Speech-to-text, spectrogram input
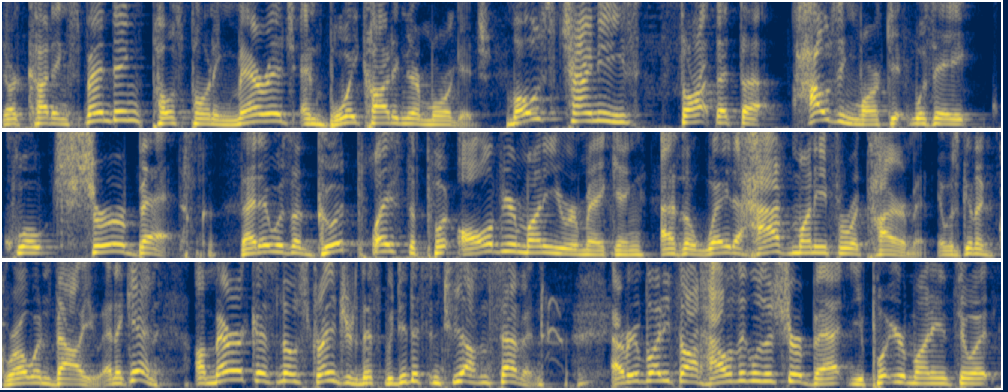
They're cutting spending, postponing marriage, and boycotting their mortgage. Most Chinese thought that the housing market was a quote sure bet that it was a good place to put all of your money you were making as a way to have money for retirement. It was going to grow in value. And again, America is no stranger to this. We did this in 2007. Everybody thought housing was a sure bet. You put your money into it,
